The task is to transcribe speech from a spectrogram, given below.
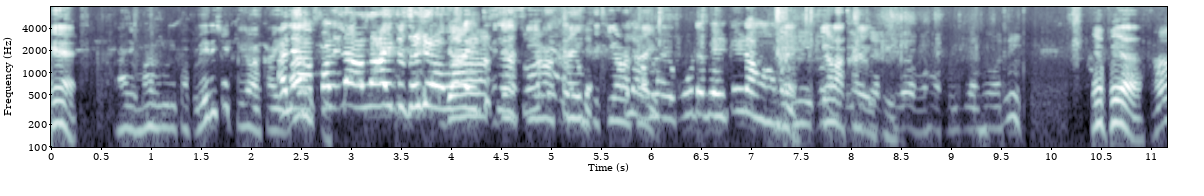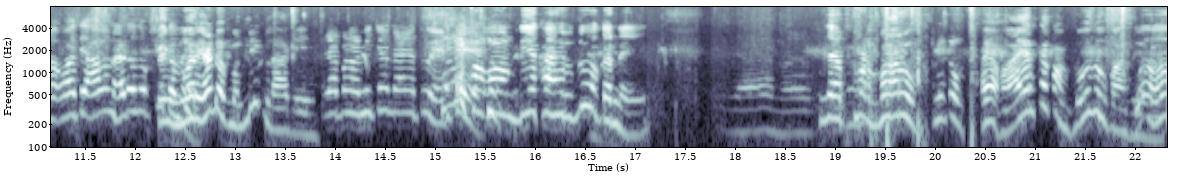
હે. આજે મારી જોડે લઈ રહી છે? કેળા ખાઈ. લાઈટ છે જો, લાઈટ છે, કેળા ખાઈ છે, કેળા ખાઈ. આપણે કોટે બેસી કેડામાં હમણાં. કેળા ખાઈ છે. એટલે હે હા, વાંચે આવો હેડો તો. હેડો મને બીક લાગે. પણ નીચે ક્યાં ગયા તું હેડ આમ દેખાય હારું જુઓ કે નહીં. લે પણ મારું પીટું ભૈયા વાયર છે પણ જોજો પાસે. ઓહો,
